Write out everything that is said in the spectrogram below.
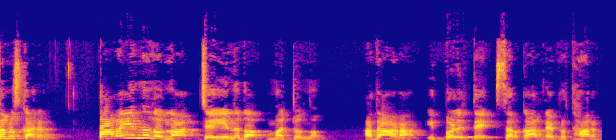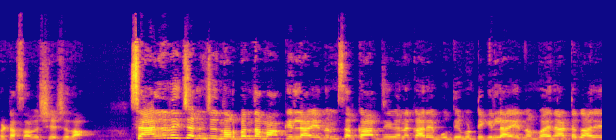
നമസ്കാരം. പറയുന്നതൊന്ന് ചെയ്യുന്നത് മറ്റൊന്ന്. അതാണ് ഇപ്പോഴത്തെ സർക്കാരിന്റെ പ്രധാനപ്പെട്ട സവിശേഷത. സാലറി ചലഞ്ച് നിർബന്ധമാക്കില്ല എന്നും സർക്കാർ ജീവനക്കാരെ ബുദ്ധിമുട്ടിക്കില്ല എന്നും വയനാട്ടുകാരെ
